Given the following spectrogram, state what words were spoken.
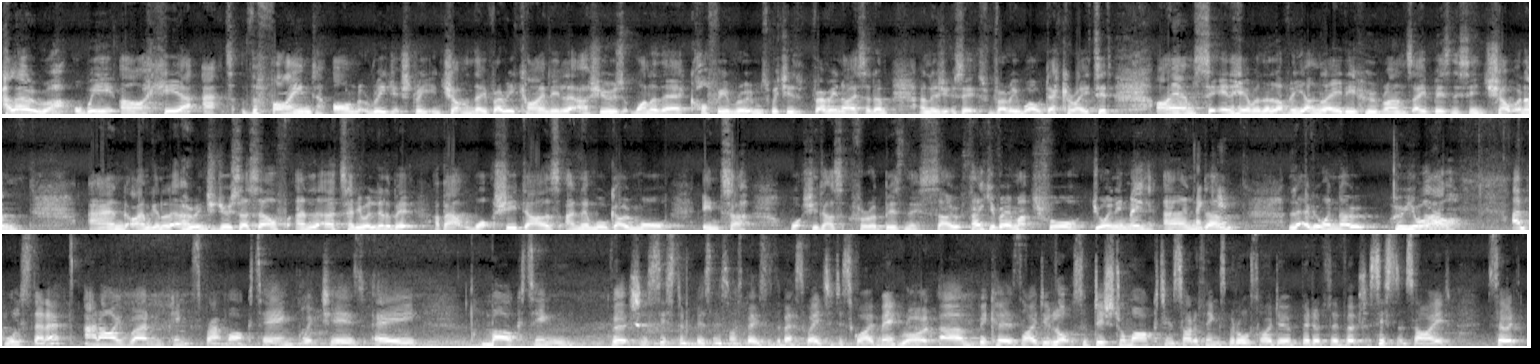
Hello, uh, we are here at The Find on Regent Street in Cheltenham. They very kindly let us use one of their coffee rooms, which is very nice of them, and as you can see, it's very well decorated. I am sitting here with a lovely young lady who runs a business in Cheltenham, and I'm going to let her introduce herself and let her tell you a little bit about what she does, and then we'll go more into what she does for a business. So, thank you very much for joining me, and Thank you. Um, let everyone know who you are. I'm Paula Stennett and I run Pink Sprout Marketing, which is a marketing virtual assistant business, I suppose is the best way to describe me. Right. Um, because I do lots of digital marketing side of things, but also I do a bit of the virtual assistant side. So it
